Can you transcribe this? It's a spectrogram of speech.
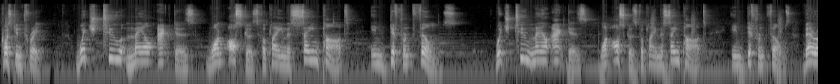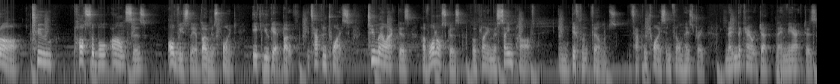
Question three. Which two male actors won Oscars for playing the same part in different films? Which two male actors won Oscars for playing the same part in different films? There are two possible answers, obviously a bonus point if you get both. It's happened twice. Two male actors have won Oscars for playing the same part in different films. It's happened twice in film history. Name the character, name the actors,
